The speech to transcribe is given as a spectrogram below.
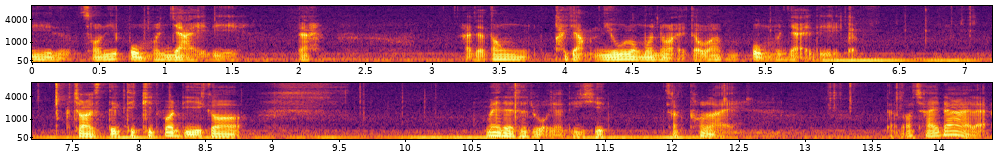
นี่โซนี่ปุ่มมันใหญ่ดีนะอาจจะต้องขยับนิ้วลงมาหน่อย แต่ว่าปุ่มมันใหญ่ดีกับจอยสติ๊กที่คิดว่าดีก็ ไม่ได้สะดวกอย่างที่คิดสักเท่าไหร่ แต่ก็ใช้ได้แหละ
